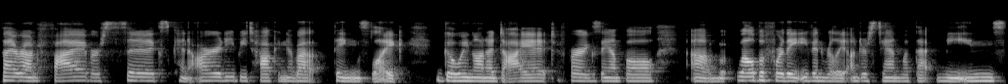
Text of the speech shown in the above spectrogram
by around five or six, can already be talking about things like going on a diet, for example, um, well before they even really understand what that means.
